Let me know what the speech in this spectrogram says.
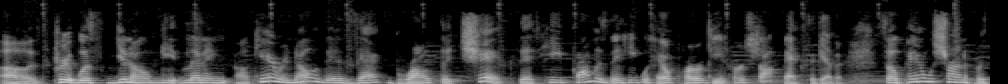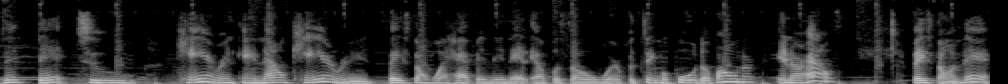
Uh, was, you know, letting uh, Karen know that Zach brought the check that he promised that he would help her get her shop back together. So Pam was trying to present that to Karen, and now Karen, based on what happened in that episode where Fatima pulled up on her in her house, based on that,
